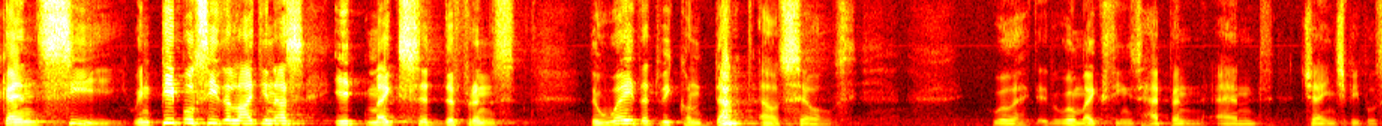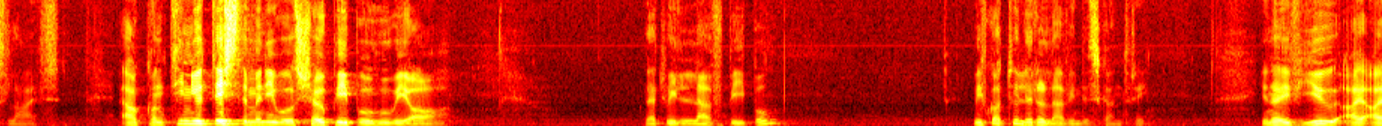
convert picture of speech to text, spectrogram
can see. When people see the light in us, it makes a difference. The way that we conduct ourselves will, will make things happen and change people's lives. Our continued testimony will show people who we are. That we love people. We've got too little love in this country. You know, if you, I, I,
